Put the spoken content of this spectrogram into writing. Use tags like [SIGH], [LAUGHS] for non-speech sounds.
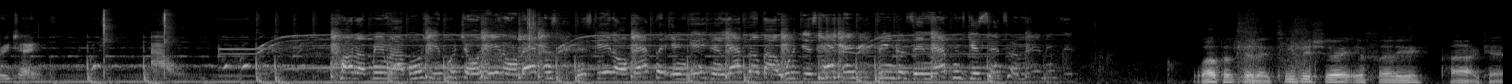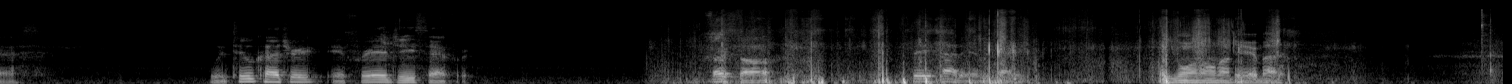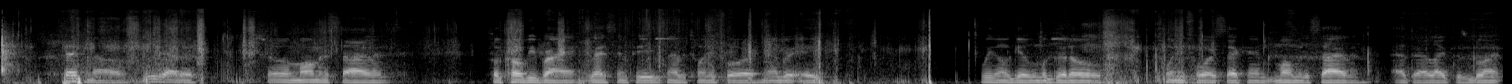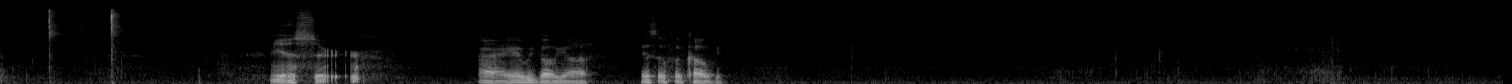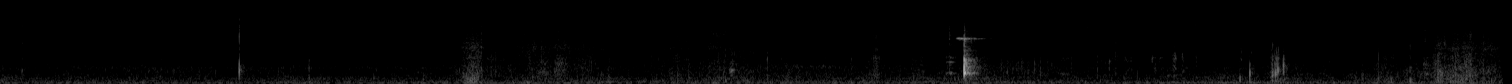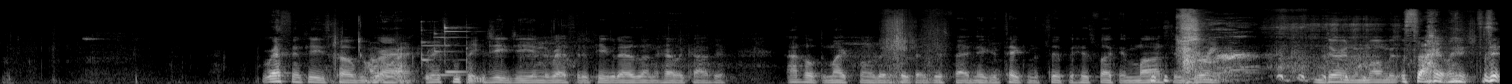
three chains. Ow. Caught up in my bullshit, put your head on backwards. Then skate off after engaging laughter about what just happened. Fingers and napkins get sent to mammies. Welcome to the Keep It Short and Funny podcast with Two Country and Fred G. Safford. First off, say hi to everybody. What's going on out there, everybody? Second off, we gotta show a moment of silence for Kobe Bryant. Rest in peace, number 24, number 8. We're gonna give him a good old 24 second moment of silence after I light this blunt. Yes, sir. All right, here we go, y'all. This one for Kobe. Rest in peace, Kobe All Bryant. right. Rest in peace. Gigi and the rest of the people that was on the helicopter. I hope the microphone doesn't pick up this fat nigga taking a sip of his fucking monster [LAUGHS] drink during the moment of silence. [LAUGHS]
